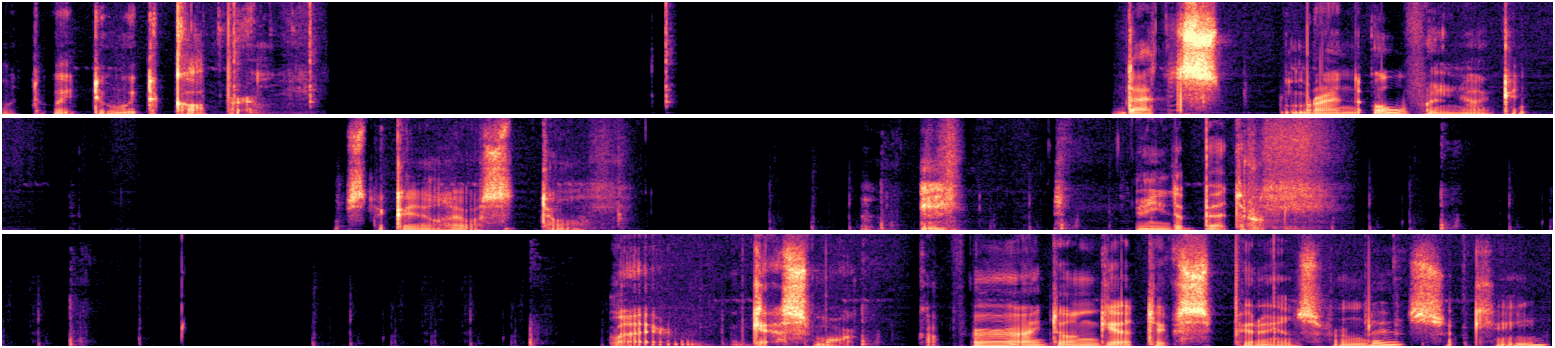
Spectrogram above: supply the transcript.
what do we do with the copper? That's random. Oh, wait, I can. Mistake, I don't have a stone. I need a bedroom. I guess more copper. I don't get experience from this. Okay.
